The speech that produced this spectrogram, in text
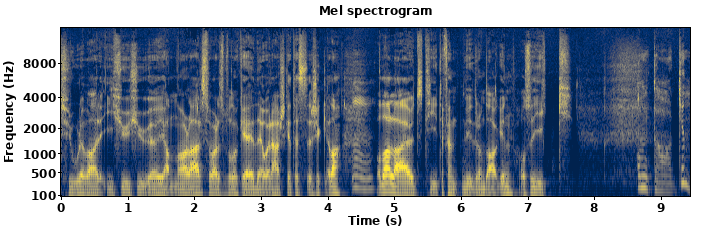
tror det var i 2020, januar der, så var det som sånn, ok, det året her skal jeg teste det skikkelig da. Mm. Og da la jeg ut 10-15 videoer om dagen, og så gikk, Om dagen.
